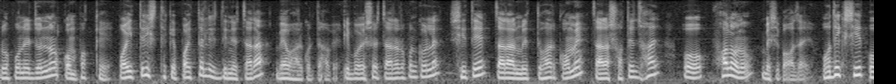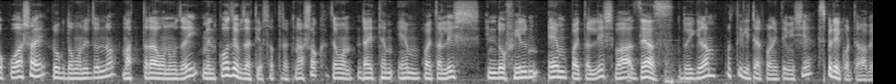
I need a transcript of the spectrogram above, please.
রোপণের জন্য কমপক্ষে পঁয়ত্রিশ থেকে পঁয়তাল্লিশ দিনের চারা ব্যবহার করতে হবে। এই বয়সের চারা রোপণ করলে শীতে চারার মৃত্যু হার কমে, চারা সতেজ হয় ও ফলনও বেশি পাওয়া যায়। অধিক শীত ও কুয়াশায় রোগ দমনের জন্য মাত্রা অনুযায়ী মেনকোজেব জাতীয় ছত্রাকনাশক যেমন ডাইথেম এম পঁয়তাল্লিশ ইন্ডোফিল্ম এম পঁয়তাল্লিশ বা জ্যাস দুই গ্রাম প্রতি লিটার পানিতে মিশিয়ে স্প্রে করতে হবে।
